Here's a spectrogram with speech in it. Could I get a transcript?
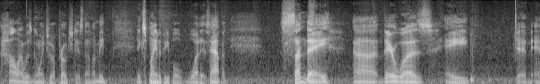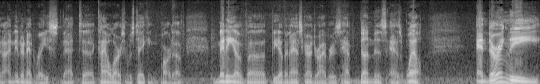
how I was going to approach this. Now, let me explain to people what has happened. Sunday, uh, there was a an, an, internet race that uh, Kyle Larson was taking part of many of uh, the other NASCAR drivers have done this as well. And during the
